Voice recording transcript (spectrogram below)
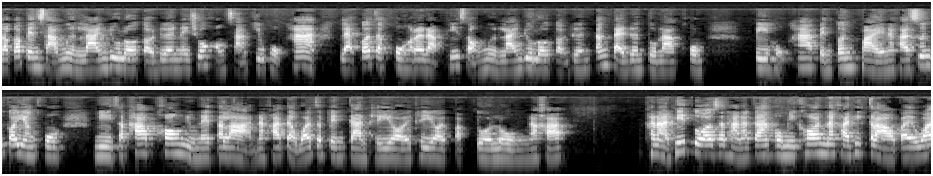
แล้วก็เป็น 30,000 ล้านยูโรต่อเดือนในช่วงของ 3Q65 และก็จะคงระดับที่ 20,000 ล้านยูโรต่อเดือนตั้งแต่เดือนตุลาคมปี 65 เป็นต้นไปนะคะ ซึ่งก็ยังคงมีสภาพคล่องอยู่ในตลาดนะคะ แต่ว่าจะเป็นการทยอยทยอยปรับตัวลงนะคะ ขณะที่ตัวสถานการณ์โอมิคอนนะคะ ที่กล่าวไปว่า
